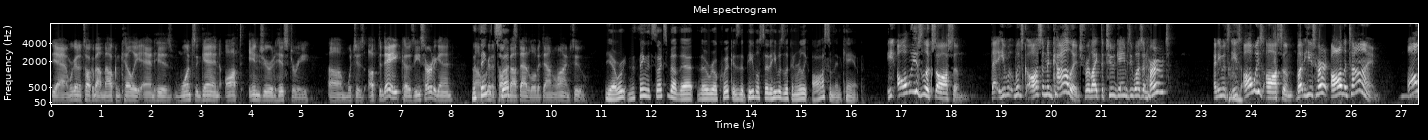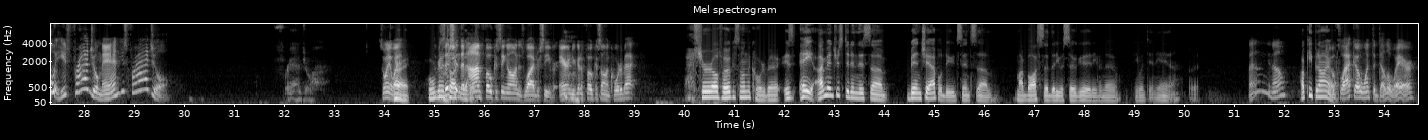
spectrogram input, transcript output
Yeah, and we're going to talk about Malcolm Kelly and his once again oft injured history, um, which is up to date because he's hurt again. The Um, thing we're going to talk sucks- about that a little bit down the line too. Yeah, we're, the thing that sucks about that though, real quick, is that people said that he was looking really awesome in camp. He always looks awesome. That he w- was awesome in college for like the two games he wasn't hurt, and he was he's always awesome, but he's hurt all the time. Always, he's fragile, man. He's fragile. Fragile. So anyway, All right, well, we're the going talk position that I'm focusing on is wide receiver. Aaron, you're going to focus on quarterback. Sure, I'll focus on the quarterback. Is hey, I'm interested in this um, Ben Chappell dude since um, my boss said that he was so good, even though he went to Indiana. But Well, you know, I'll keep an eye Joe on. it. Flacco went to Delaware,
